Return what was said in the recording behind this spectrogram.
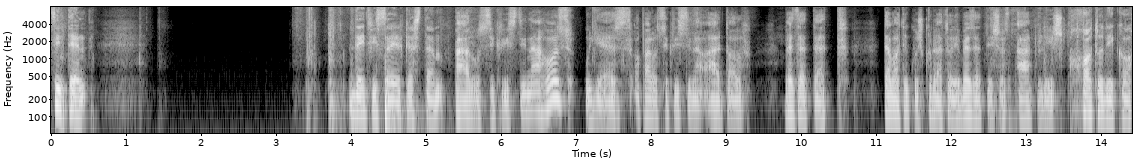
Szintén de itt visszaérkeztem Pálóci Krisztinához, ugye ez a Pálóci Krisztina által vezetett tematikus kurátori vezetés az április 6-a.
